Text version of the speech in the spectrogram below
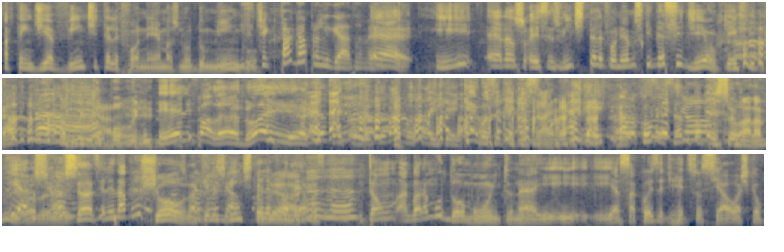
atendia 20 telefonemas no domingo. E você tinha que pagar pra ligar também. É, e eram esses 20 telefonemas que decidiam quem ficava e quem saía. Muito bom isso. Ele falando, oi, aqui é você, você vai votar em quem? Quem você quer que saia? E aí ficava conversando com a pessoa. Isso é maravilhoso, E era o Silvio né? Santos, ele dava um show naqueles legal. 20 Também telefonemas. Uhum. Então, agora mudou muito, né? E, e- e essa coisa de rede social, acho que é o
